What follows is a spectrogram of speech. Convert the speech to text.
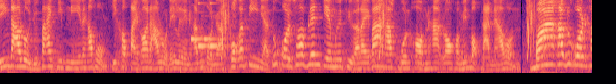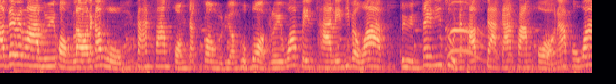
ลิงก์ดาวน์โหลดอยู่ใต้คลิปนี้นะครับผมคลิกเข้าไปก็ดาวน์โหลดได้เลยนะครับทุกคนครับปกติเนี่ยทุกคนชอบเล่นเกมมือถืออะไรบ้างครับบนคอมนะฮะลองคอมเมนต์บอกกันนะครับผมมาครับทุกคนครับได้เวลาลุยของเราแล้วครับผมการฟาร์มของจากกล่องเหลืองผมบอกเลยว่าเป็นชาเลนที่แบบว่าตื่นเต้นที่สุดนะครับ จากการฟาร์มของนะ เพราะว่า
